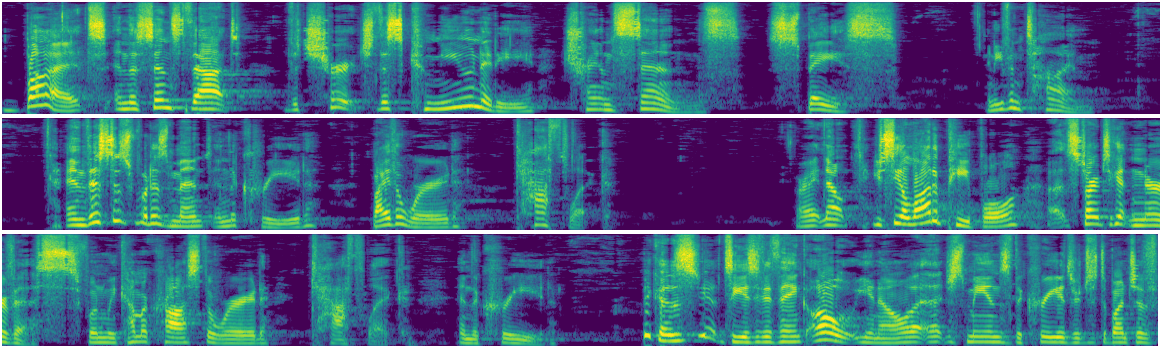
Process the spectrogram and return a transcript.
But in the sense that the church, this community, transcends space and even time. And this is what is meant in the creed by the word Catholic. All right, now you see a lot of people uh, start to get nervous when we come across the word Catholic in the creed. Because it's easy to think, oh, you know, that just means the creeds are just a bunch of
